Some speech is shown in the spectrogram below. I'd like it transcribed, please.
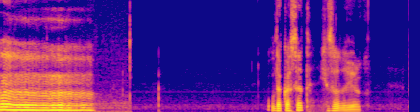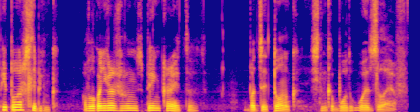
Like I said, he's a jerk. People are sleeping. A volcanic eruption is being created. But they don't think about what's life.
